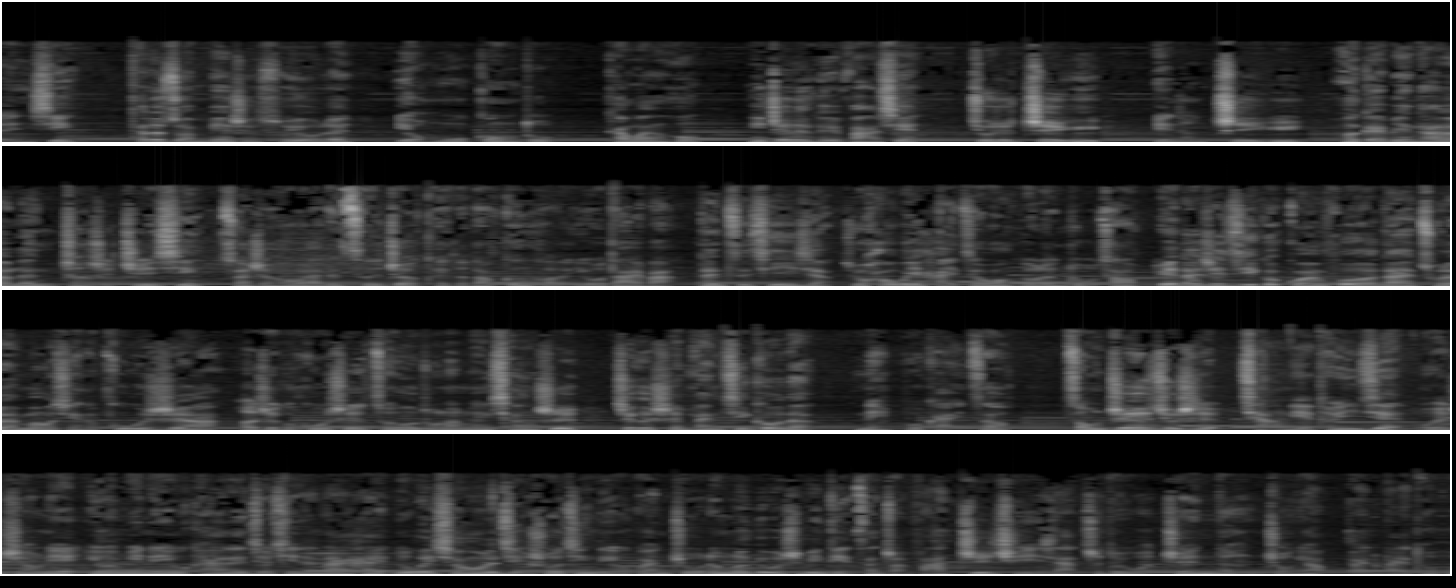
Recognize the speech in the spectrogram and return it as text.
人性，他的转变是所有人有目共睹。看完后，你真的可以发现，就是治愈变成治愈，而改变他的人正是知性，算是后来的死者可以得到更好的优待吧。但仔细一想，就毫无海贼王有人吐槽，原来是几个官富二代出来冒险的故事啊！而这个故事总有种让人像是这个审判机构的内部改造。总之就是强烈推荐。我是少年，因为明年又开了九七的男孩。如果喜欢我的解说，请点个关注，能不能给我视频点赞转发支持一下？这对我真的很重要，拜托拜托。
